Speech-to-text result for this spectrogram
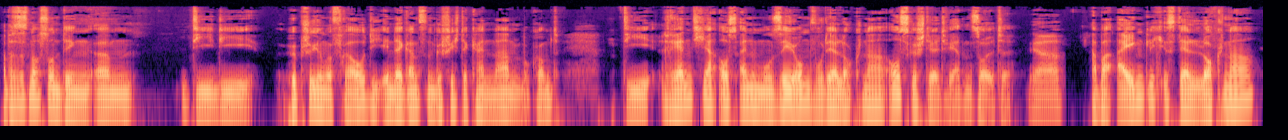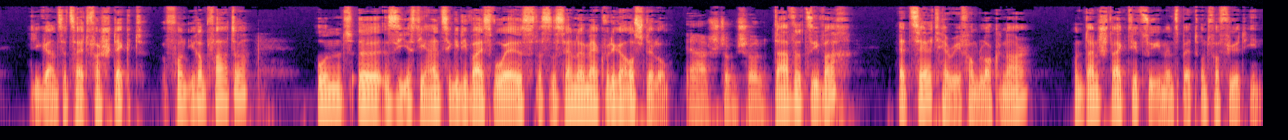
Aber es ist noch so ein Ding, ähm, die, die hübsche junge Frau, die in der ganzen Geschichte keinen Namen bekommt, die rennt ja aus einem Museum, wo der Lockner ausgestellt werden sollte. Ja. Aber eigentlich ist der Lockner die ganze Zeit versteckt von ihrem Vater und äh, sie ist die Einzige, die weiß, wo er ist. Das ist ja eine merkwürdige Ausstellung. Ja, stimmt schon. Da wird sie wach, erzählt Harry vom Locknar und dann steigt sie zu ihm ins Bett und verführt ihn.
